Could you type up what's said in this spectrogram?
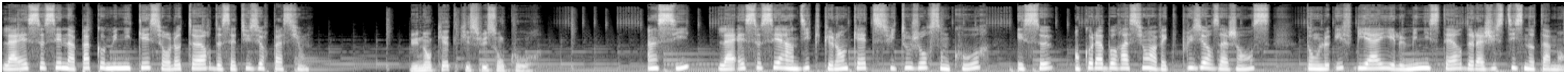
la SEC n'a pas communiqué sur l'auteur de cette usurpation. Une enquête qui suit son cours. Ainsi, la SEC indique que l'enquête suit toujours son cours, et ce, en collaboration avec plusieurs agences, dont le FBI et le ministère de la Justice notamment.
